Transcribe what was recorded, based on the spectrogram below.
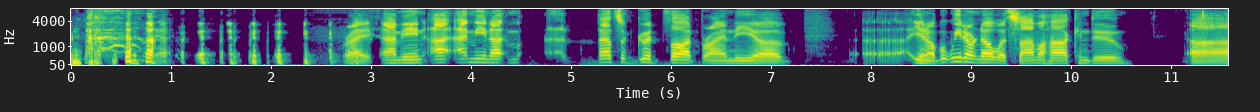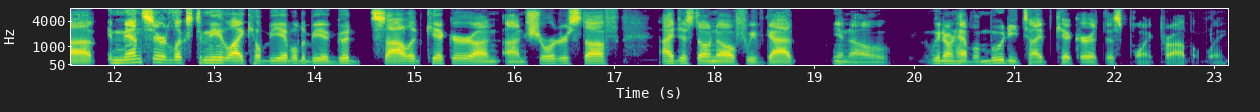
right. I mean, I, I mean, I, m- uh, that's a good thought, Brian. The, uh, uh, you know, but we don't know what Samaha can do. Uh, Menser looks to me like he'll be able to be a good, solid kicker on on shorter stuff. I just don't know if we've got, you know, we don't have a Moody type kicker at this point, probably.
